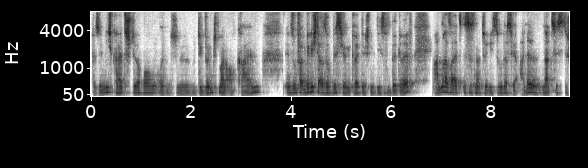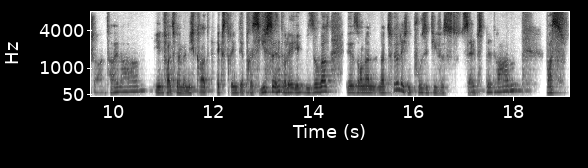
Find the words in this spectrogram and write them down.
Persönlichkeitsstörung und äh, die wünscht man auch keinem. Insofern bin ich da so ein bisschen kritisch mit diesem Begriff. Andererseits ist es natürlich so, dass wir alle narzisstische Anteile haben. Jedenfalls, wenn wir nicht gerade extrem depressiv sind oder irgendwie sowas, äh, sondern natürlich ein positives Selbstbild haben, was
